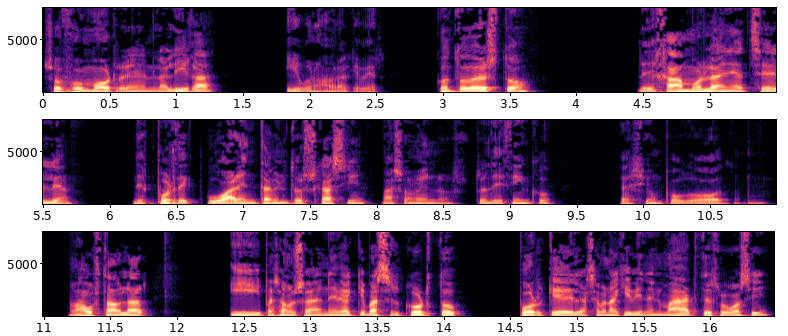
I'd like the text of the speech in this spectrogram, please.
sophomore en la liga, y bueno, habrá que ver. Con todo esto, dejamos la NHL después de 40 minutos casi, más o menos, 35, casi un poco, me ha gustado hablar, y pasamos a la NBA que va a ser corto porque la semana que viene, el martes o algo así,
